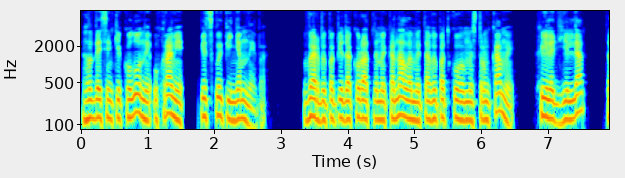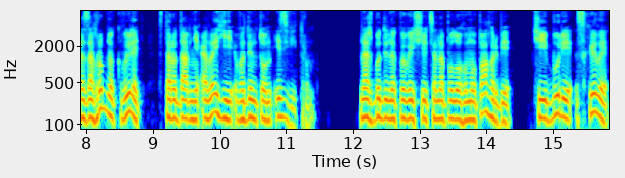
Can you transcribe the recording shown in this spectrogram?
гладесенькі колони у храмі під склепінням неба. Верби попід акуратними каналами та випадковими струмками хилять гілля та загробно квилять стародавні елегії в один тон із вітром. Наш будинок вивищується на пологому пагорбі, чиї бурі схили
